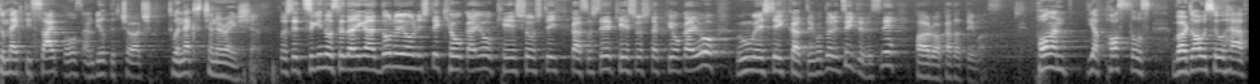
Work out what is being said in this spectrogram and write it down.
to make disciples and build the church to a next generation. そして次の世代がどのようにして教会を継承していくかそして継承した教会を運営していくかということについてですねパウロは語っています Paul and the apostles were those who have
